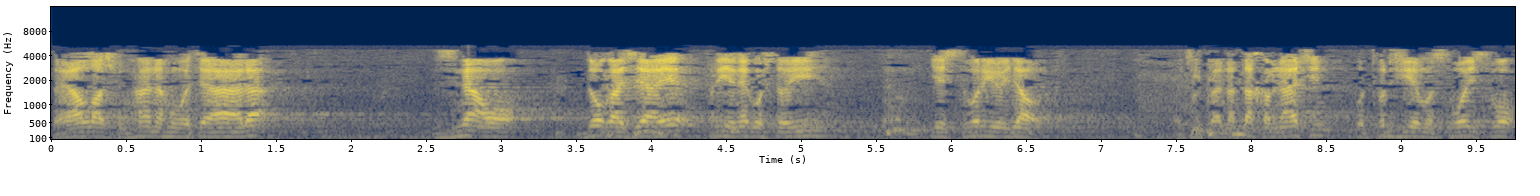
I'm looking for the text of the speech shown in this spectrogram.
da je Allah subhanahu wa ta'ala znao događaje prije nego što ih je stvorio i dao znači pa na takav način potvrđujemo svojstvo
